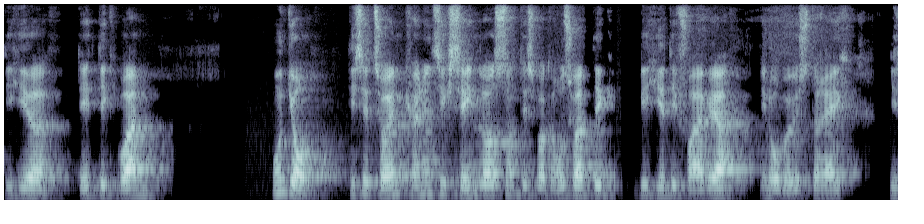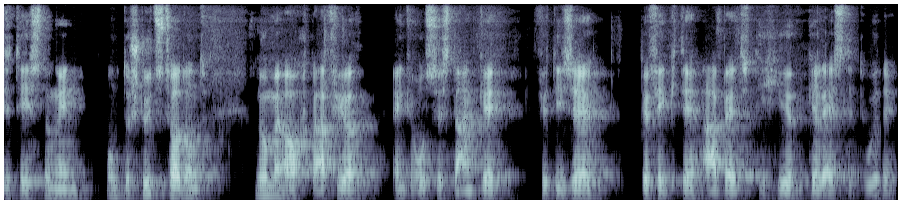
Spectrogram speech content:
die hier tätig waren. Und ja, diese Zahlen können sich sehen lassen und das war großartig, wie hier die Feuerwehr in Oberösterreich diese Testungen unterstützt hat und nur mal auch dafür ein großes Danke für diese perfekte Arbeit, die hier geleistet wurde.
